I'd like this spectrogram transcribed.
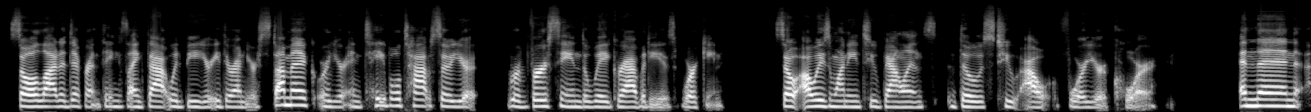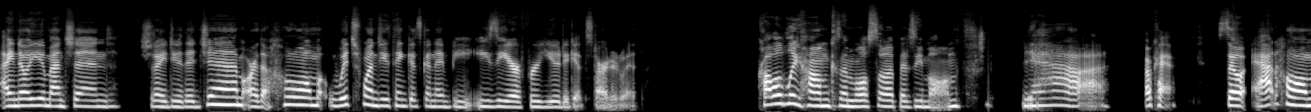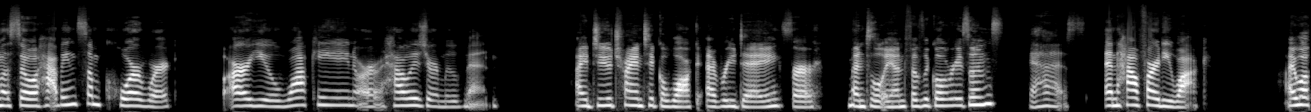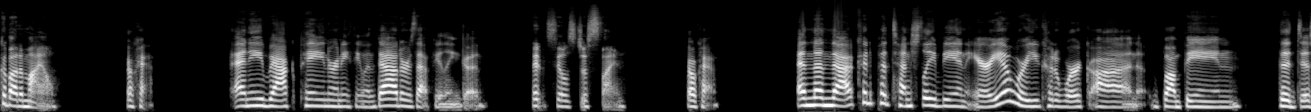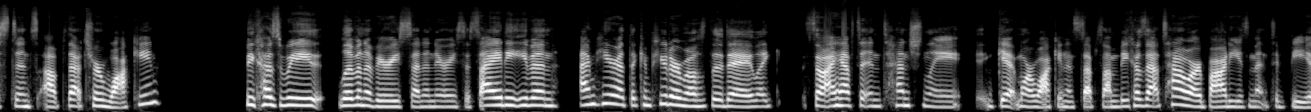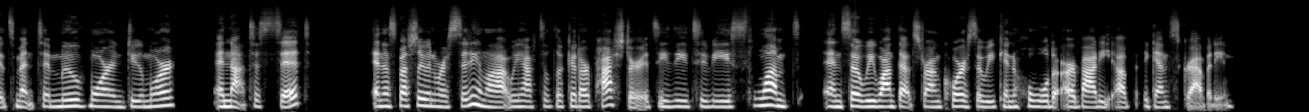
So a lot of different things like that would be you're either on your stomach or you're in tabletop. So you're reversing the way gravity is working. So always wanting to balance those two out for your core. And then I know you mentioned, should I do the gym or the home? Which one do you think is going to be easier for you to get started with? Probably home because I'm also a busy mom. Yeah. Okay. So at home, so having some core work, are you walking or how is your movement? I do try and take a walk every day for mental and physical reasons. Yes. And how far do you walk? I walk about a mile. Okay. Any back pain or anything with that, or is that feeling good? It feels just fine. Okay. And then that could potentially be an area where you could work on bumping the distance up that you're walking because we live in a very sedentary society. Even I'm here at the computer most of the day. Like, so I have to intentionally get more walking and steps on because that's how our body is meant to be. It's meant to move more and do more and not to sit. And especially when we're sitting a lot, we have to look at our posture. It's easy to be slumped. And so we want that strong core so we can hold our body up against gravity.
